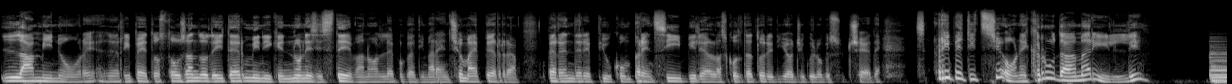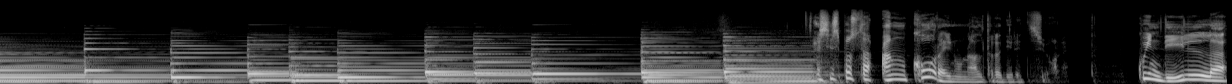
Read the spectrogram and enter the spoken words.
La minore. Eh, ripeto, sto usando dei termini che non esistevano all'epoca di Marenzio, ma è per, per rendere più comprensibile all'ascoltatore di oggi quello che succede. Ripetizione cruda Amarilli. E si sposta ancora in un'altra direzione. Quindi il,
